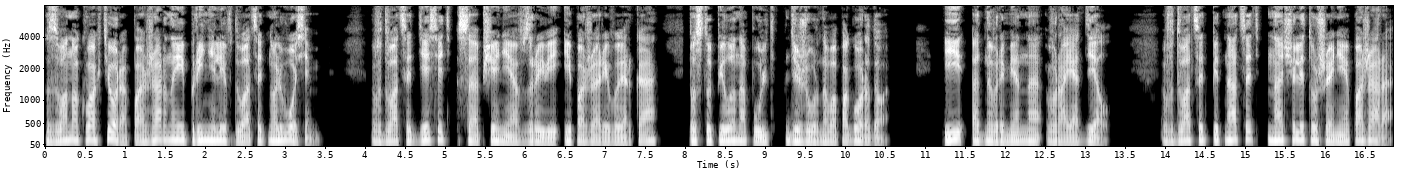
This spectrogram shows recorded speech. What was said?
Звонок вахтера пожарные приняли в 20.08. В 20.10 сообщение о взрыве и пожаре ВРК поступило на пульт дежурного по городу и одновременно в райотдел. В 20.15 начали тушение пожара.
